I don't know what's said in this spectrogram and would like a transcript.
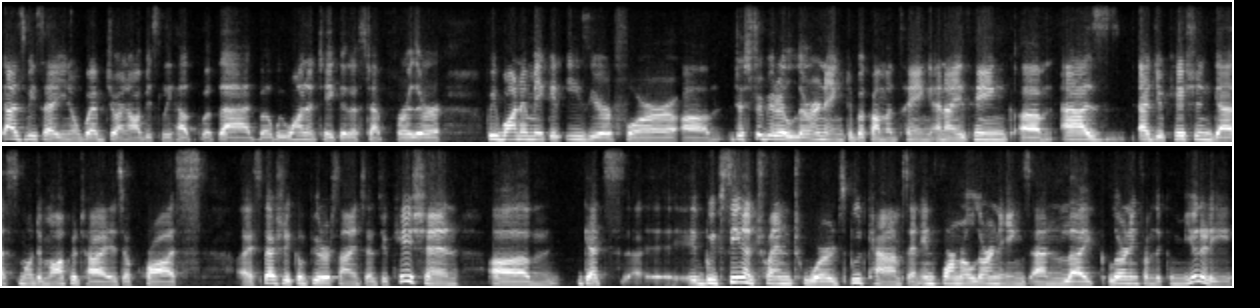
as we say, you know, WebJoin obviously helped with that, but we want to take it a step further we want to make it easier for um, distributed learning to become a thing. And I think um, as education gets more democratized across, especially computer science education, um, gets uh, we've seen a trend towards boot camps and informal learnings and like learning from the community.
